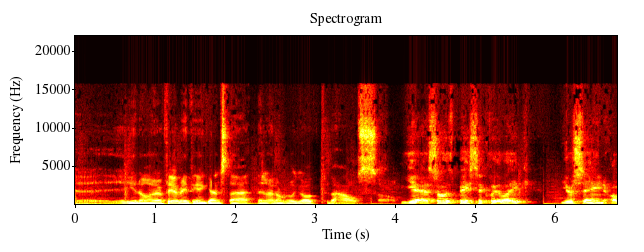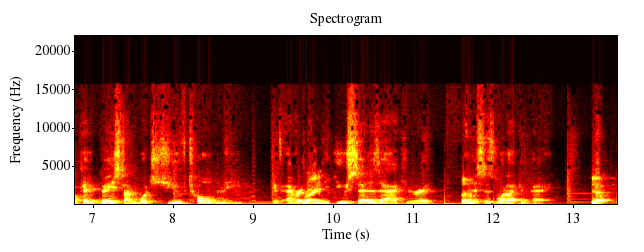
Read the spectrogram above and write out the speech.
uh, you know, and if they have anything against that, then I don't really go to the house. So yeah, so it's basically like you're saying, okay, based on what you've told me, if everything right. that you said is accurate, uh-huh. this is what I can pay. Yep.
